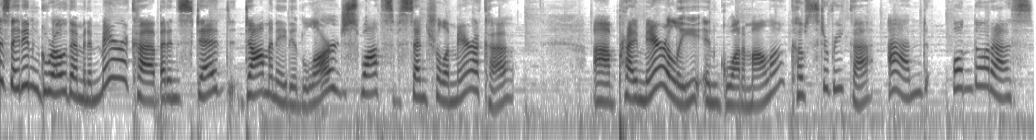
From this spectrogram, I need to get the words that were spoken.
is, they didn't grow them in America, but instead dominated large swaths of Central America, uh, primarily in Guatemala, Costa Rica, and Honduras.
